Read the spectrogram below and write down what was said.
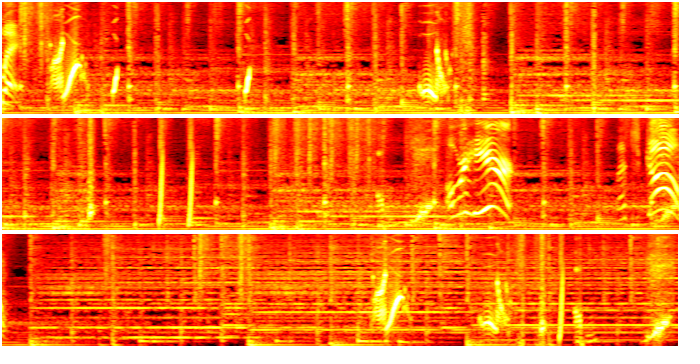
way. Over here! Let's go! Here.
